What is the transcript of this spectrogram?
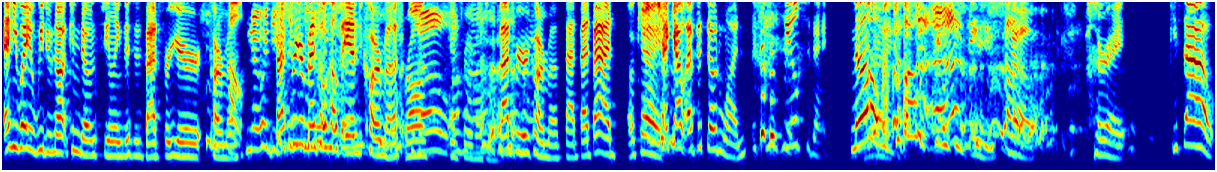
Anyway, we do not condone stealing. This is bad for your karma. Health. No idea. Bad for your mental health and karma. Wrong. No, Good for your uh-huh. mental health. Bad for your karma. Bad, bad, bad. Okay. Check out episode one. steal today. No, Right. don't, Casey, Casey, stop. All right. Peace out.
